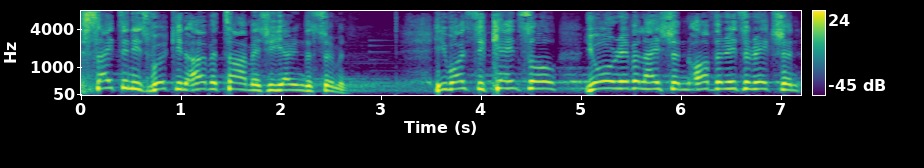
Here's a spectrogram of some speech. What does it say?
Satan is working overtime as you're hearing the sermon. He wants to cancel your revelation of the resurrection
